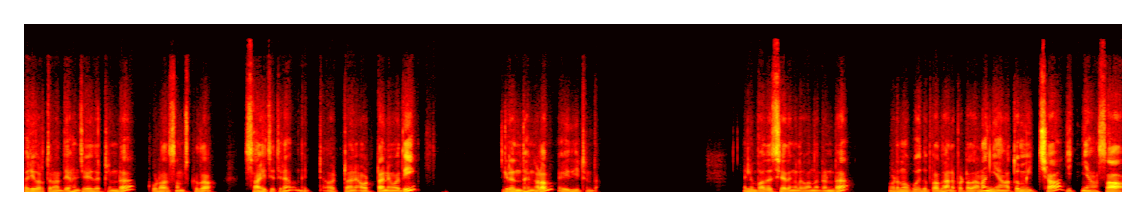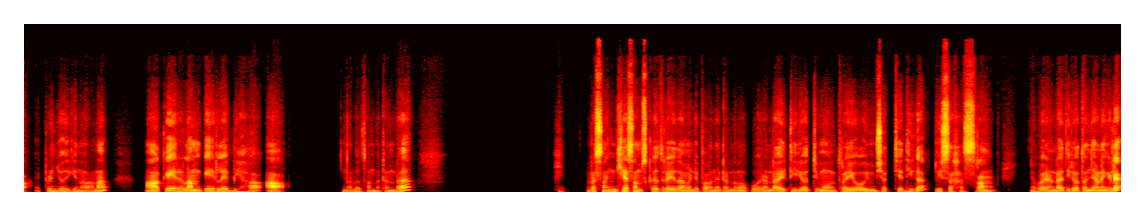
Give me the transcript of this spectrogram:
പരിവർത്തനം അദ്ദേഹം ചെയ്തിട്ടുണ്ട്. കൂടാതെ സംസ്കൃത സാഹിത്യത്തിന് ഒട്ട ഒട്ടനവധി ഗ്രന്ഥങ്ങളും എഴുതിയിട്ടുണ്ട്. അതിലും പദച്ഛേദങ്ങൾ വന്നിട്ടുണ്ട്. ഇവിടെ നോക്കൂ ഇത് പ്രധാനപ്പെട്ടതാണ്. ജ്ഞാതും ഇച്ഛ ജിജ്ഞാസ എപ്പോഴും ചോദിക്കുന്നതാണ്. ആ കേരളം കേരളേഭ്യ ആ എന്നുള്ളത് തന്നിട്ടുണ്ട്. ഇവിടെ സംഖ്യ സംസ്കൃതത്തിൽ എഴുതാൻ വേണ്ടി പറഞ്ഞിട്ടുണ്ട്. നോക്കൂ രണ്ടായിരത്തി ഇരുപത്തി മൂന്ന് ത്രയോവിംശത്യധിക ദ്വിസഹസ്രം. അപ്പോൾ രണ്ടായിരത്തി ഇരുപത്തഞ്ചാണെങ്കിൽ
